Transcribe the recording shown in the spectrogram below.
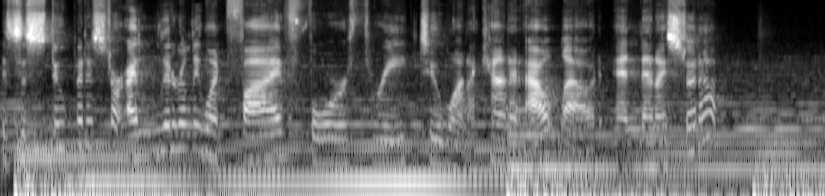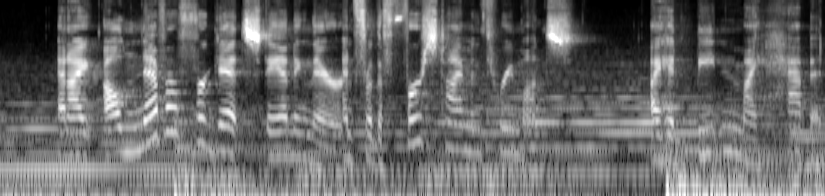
It's the stupidest story. I literally went five, four, three, two, one. I counted out loud and then I stood up. And I, I'll never forget standing there. And for the first time in three months, I had beaten my habit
